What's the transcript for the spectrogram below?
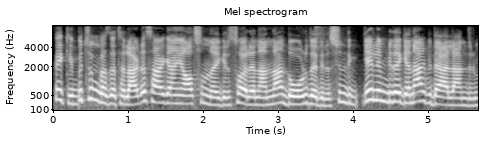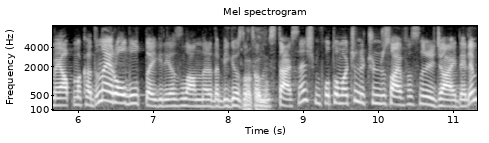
Peki bütün gazetelerde Sergen Yalçın'la ilgili söylenenler doğru dediniz. Şimdi gelin bir de genel bir değerlendirme yapmak adına Erol Bulut'la ilgili yazılanlara da bir göz atalım Bakalım. isterseniz. Şimdi Fotomaç'ın 3. sayfasını rica edelim.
